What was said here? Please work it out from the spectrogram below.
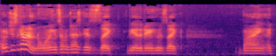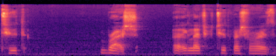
Which is kind of annoying sometimes cuz like the other day he was like buying a toothbrush, an electric toothbrush for his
